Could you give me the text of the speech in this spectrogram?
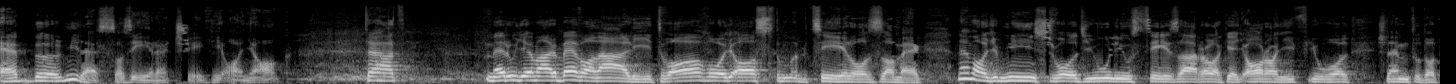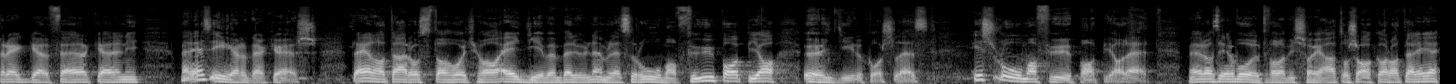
ebből mi lesz az érettségi anyag? Tehát, mert ugye már be van állítva, hogy azt célozza meg. Nem, hogy mi is volt Julius Cézárral, aki egy aranyifjú volt, és nem tudott reggel felkelni, mert ez érdekes. Elhatározta, hogy ha egy éven belül nem lesz Róma főpapja, öngyilkos lesz. És Róma főpapja lett, mert azért volt valami sajátos akaratereje.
